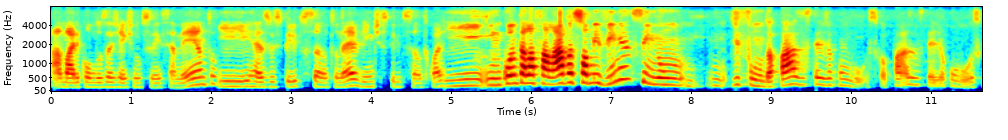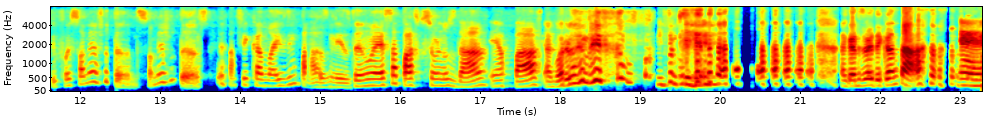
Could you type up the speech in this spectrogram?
A Mari conduz a gente no silenciamento e reza o Espírito Santo, né? 20 Espírito Santo com a gente. E enquanto ela falava, só me vinha assim, um, de fundo, a paz esteja convosco, a paz esteja convosco. E foi só me ajudando, só me ajudando a ficar mais em paz mesmo. Então é essa paz que o Senhor nos dá, é a paz. Agora eu lembrei da Agora você vai ter que cantar. É.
